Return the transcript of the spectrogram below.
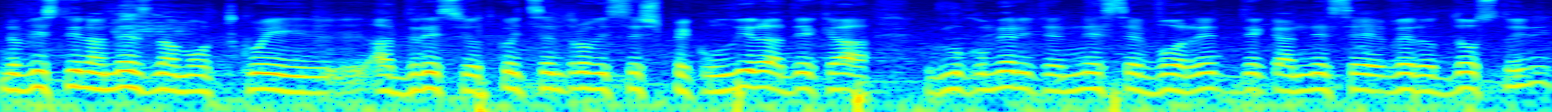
на вистина не знам од кои адреси, од кои центрови се шпекулира дека глукомерите не се во ред, дека не се веродостојни,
